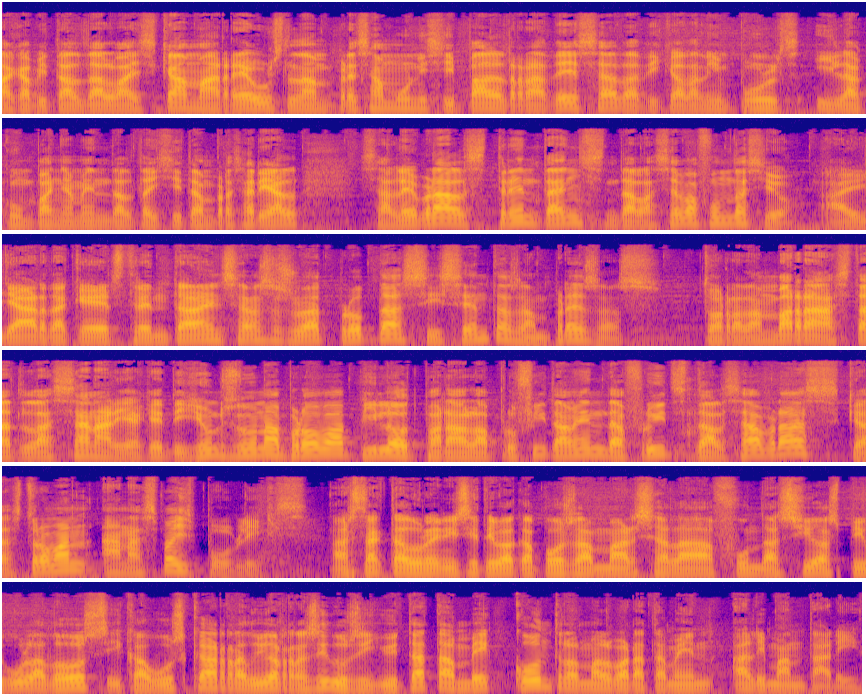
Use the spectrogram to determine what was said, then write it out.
la capital del Baix Camp, a Reus, l'empresa municipal Radesa, dedicada a l'impuls i l'acompanyament del teixit empresarial, celebra els 30 anys de la seva fundació. Al llarg d'aquests 30 anys s'han assessorat prop de 600 empreses. Torredembarra ha estat l'escenari aquest dilluns d'una prova pilot per a l'aprofitament de fruits dels arbres que es troben en espais públics. Es tracta d'una iniciativa que posa en marxa la Fundació Espigoladors i que busca reduir els residus i lluitar també contra el malbaratament alimentari.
